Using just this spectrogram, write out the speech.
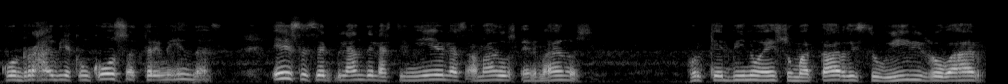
con rabia, con cosas tremendas. Ese es el plan de las tinieblas, amados hermanos. Porque Él vino a eso, matar, destruir y robar.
